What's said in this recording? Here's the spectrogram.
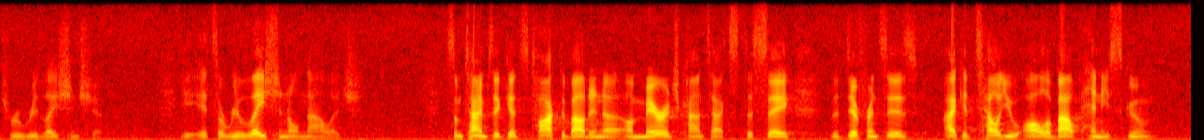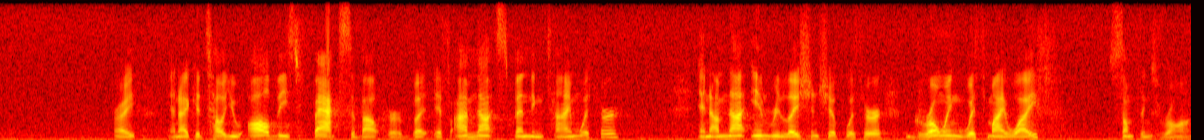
through relationship. It's a relational knowledge. Sometimes it gets talked about in a, a marriage context to say the difference is I could tell you all about Henny Schoon, right? And I could tell you all these facts about her, but if I'm not spending time with her and I'm not in relationship with her, growing with my wife, something's wrong.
